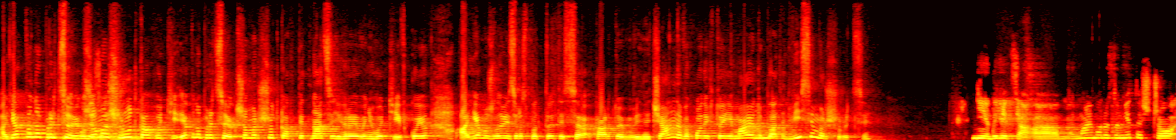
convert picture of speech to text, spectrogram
А як воно працює? Якщо маршрутка готі... як воно працює? Якщо в маршрутках 15 гривень готівкою, а є можливість розплатитися картою вінничанина, виходить, хто її має, то платить 8 маршрутці. Ні, дивіться, а, маємо розуміти, що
